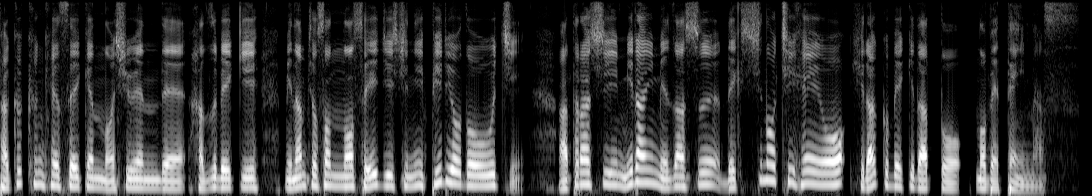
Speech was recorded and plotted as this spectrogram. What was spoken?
パク・クンヘ政権の主演で恥ずべき南朝鮮の政治史にピリオドを打ち、新しい未来目指す歴史の地平を開くべきだと述べています。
